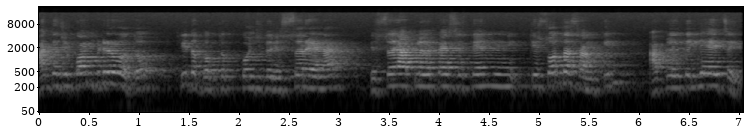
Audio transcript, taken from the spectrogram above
आता जे कॉम्प्युटर होतं तिथं फक्त कोणते तरी सर येणार. ते सर आपल्याला पॅसेज त्यांनी ते स्वतः सांगतील. आपल्याला ते लिहायचंय.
